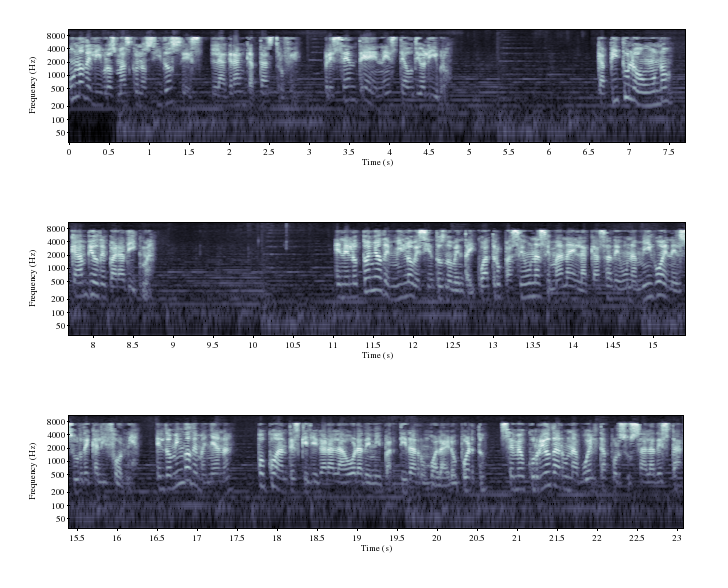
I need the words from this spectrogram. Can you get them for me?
Uno de libros más conocidos es La Gran Catástrofe, presente en este audiolibro. Capítulo 1. Cambio de paradigma. En el otoño de 1994 pasé una semana en la casa de un amigo en el sur de California. El domingo de mañana, poco antes que llegara la hora de mi partida rumbo al aeropuerto, se me ocurrió dar una vuelta por su sala de estar,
